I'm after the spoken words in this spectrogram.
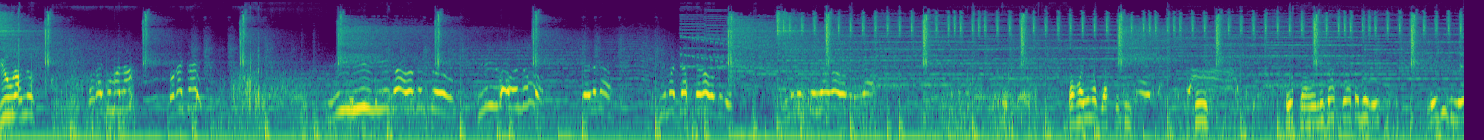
येऊ का बघाय तुम्हाला बघायचं आहे गावाकडचं ही भावांनो कळलं का ही मजा असते गावाकडे या गावाकडे हा ही मजा असते ती गावाने जातो आता घरी भिजले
